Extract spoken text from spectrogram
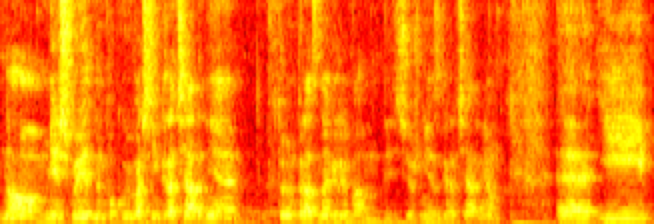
No, mieliśmy jeden pokój właśnie graciarnię, w którym teraz nagrywam. Widzicie, już nie jest graciarnią. E, I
